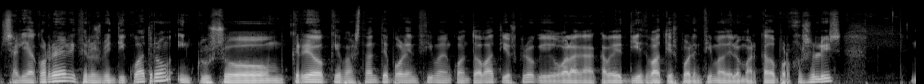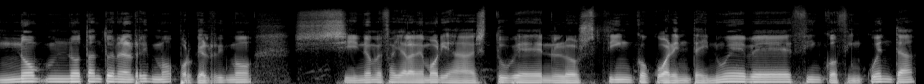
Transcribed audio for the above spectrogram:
salí a correr, hice los 24, incluso creo que bastante por encima en cuanto a vatios, creo que igual acabé 10 vatios por encima de lo marcado por José Luis. No, no tanto en el ritmo, porque el ritmo, si no me falla la memoria, estuve en los 5.49, 5.50.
